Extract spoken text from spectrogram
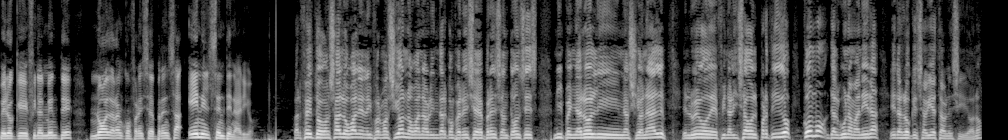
pero que finalmente no hablarán conferencia de prensa en el centenario. Perfecto, Gonzalo, vale la información. No van a brindar conferencia de prensa entonces ni Peñarol ni Nacional eh, luego de finalizado el partido, como de alguna manera era lo que se había establecido, ¿no?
